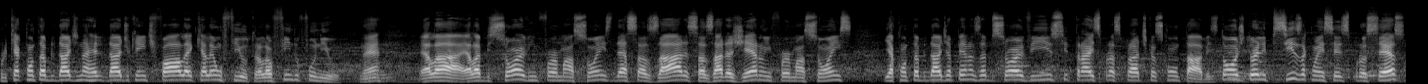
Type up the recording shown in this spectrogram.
porque a contabilidade na realidade o que a gente fala é que ela é um filtro, ela é o fim do funil, né? Ela, ela absorve informações dessas áreas, essas áreas geram informações e a contabilidade apenas absorve isso e traz para as práticas contábeis. Então o auditor ele precisa conhecer esse processo,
